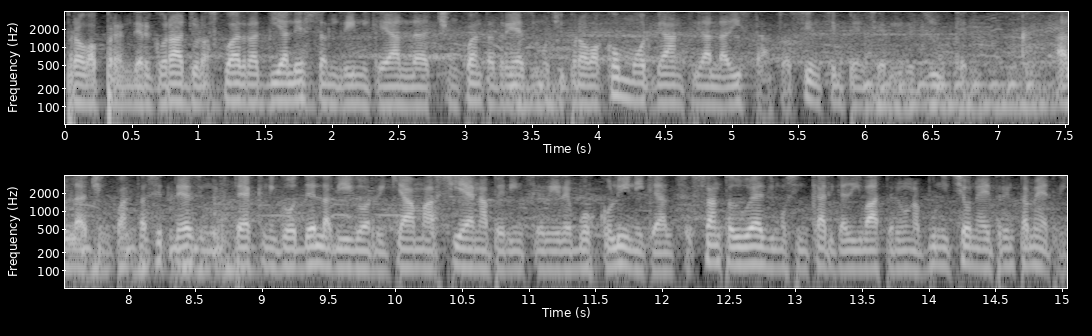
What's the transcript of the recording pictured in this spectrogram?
Prova a prendere coraggio la squadra di Alessandrini che al 53esimo ci prova con Morganti dalla distanza senza impensierire Zuccheri. Al 57esimo il tecnico della Vigor richiama Siena per inserire Boccolini che al 62esimo si incarica di battere una punizione ai 30 metri.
